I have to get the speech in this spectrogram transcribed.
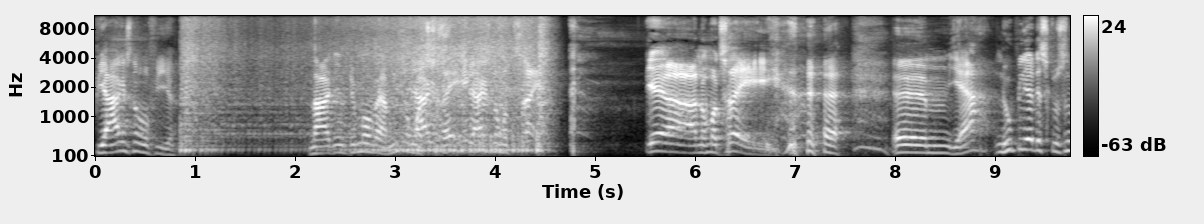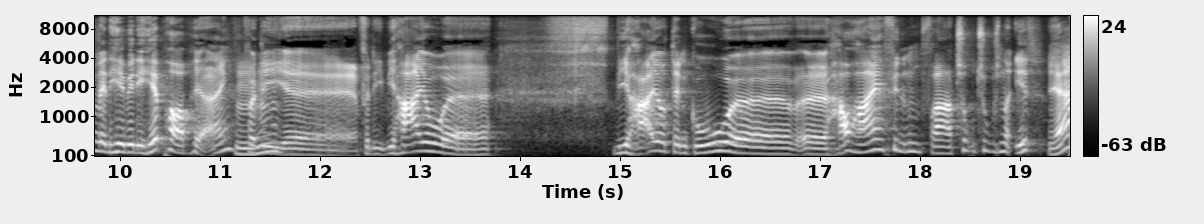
Bjarkes nummer 4. Nej, det, det må være min nummer Bjarkes, tre. ikke? Bjarkes nummer 3. Ja, nummer tre. øhm, ja, nu bliver det sgu sådan lidt hippity hip hop her, ikke? Mhm. Mm-hmm. Fordi, øh, fordi vi har jo... Øh, vi har jo den gode øh, øh, How High film fra 2001. Ja,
